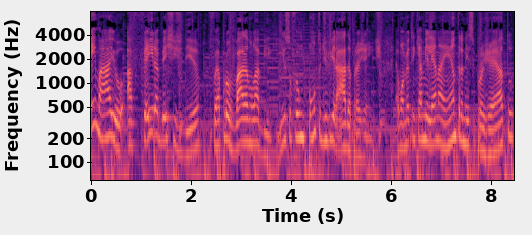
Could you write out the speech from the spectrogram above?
Em maio, a feira BXD foi aprovada no Labic. E isso foi um ponto de virada pra gente. É o momento em que a Milena entra nesse projeto.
